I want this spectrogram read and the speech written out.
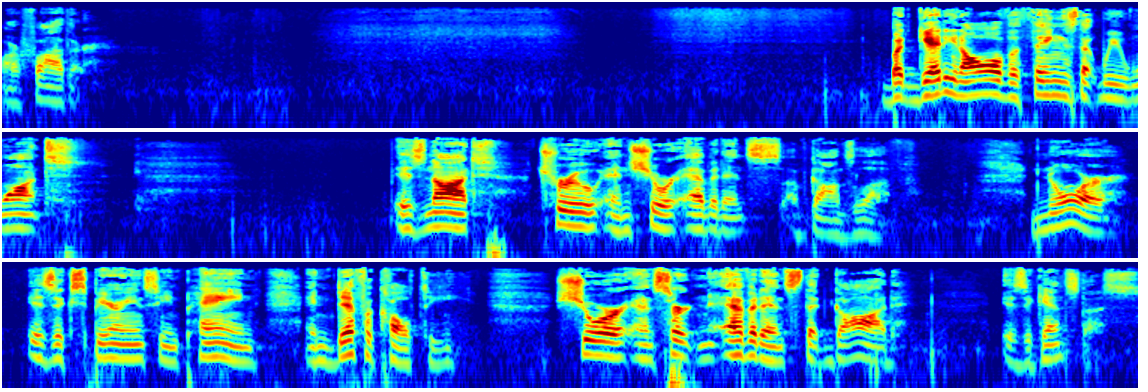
our Father. But getting all the things that we want is not true and sure evidence of God's love, nor is experiencing pain and difficulty sure and certain evidence that God is against us.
